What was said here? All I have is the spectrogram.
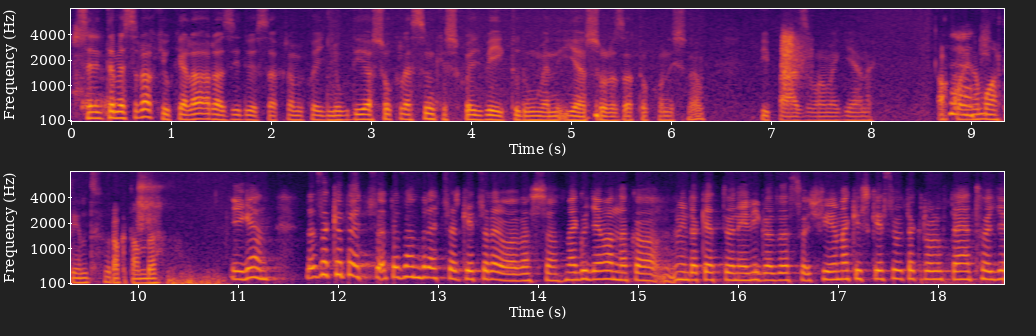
Szerintem ezt rakjuk el arra az időszakra, amikor egy nyugdíjasok leszünk, és akkor egy végig tudunk menni ilyen sorozatokon is, nem? Pipázva, meg ilyenek. Akkor hát. én a hát. Martint raktam be. Igen, de ezeket egyszer, az ember egyszer-kétszer elolvassa. Meg ugye vannak a, mind a kettőnél igaz az, hogy filmek is készültek róluk, tehát hogy,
